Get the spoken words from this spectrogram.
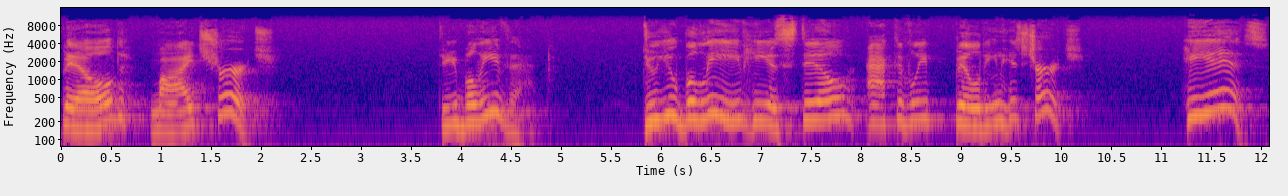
build my church. Do you believe that? Do you believe he is still actively building his church? He is.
